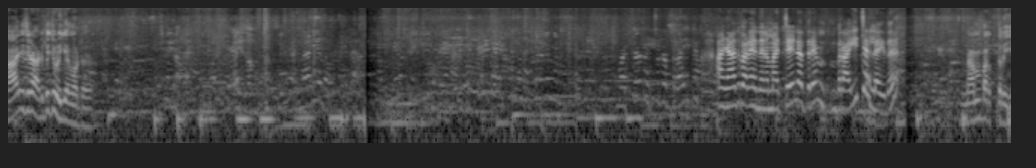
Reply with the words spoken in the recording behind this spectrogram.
സാരി ഇച്ചിരി അടുപ്പിച്ച് പിടിക്കാം അങ്ങോട്ട്. ആ ഞാനത് പറയുന്നില്ല മറ്റേന്റെ അത്രയും ബ്രൈറ്റ് അല്ല ഇത്. നമ്പർ ത്രീ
